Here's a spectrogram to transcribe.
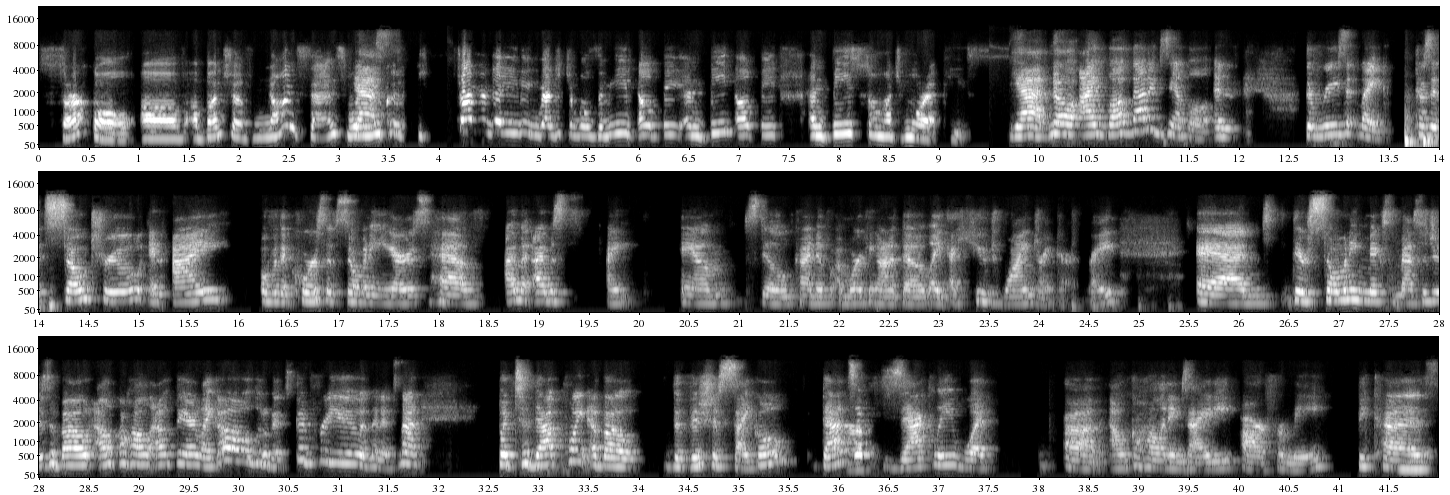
circle of a bunch of nonsense where yes. you could start your day eating vegetables and eat healthy and be healthy and be so much more at peace. Yeah no i love that example. And the reason like because it's so true. And i over the course of so many years have I'm I was I am still kind of I'm working on it though like a huge wine drinker right and there's so many mixed messages about alcohol out there like oh a little bit's good for you and then it's not. But to that point about the vicious cycle that's exactly what um, alcohol and anxiety are for me because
